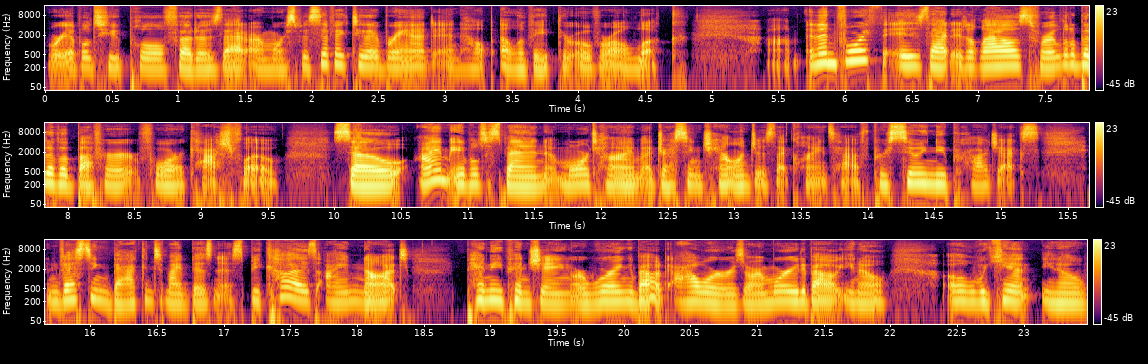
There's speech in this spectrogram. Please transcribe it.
We're able to pull photos that are more specific to their brand and help elevate their overall look. Um, and then, fourth is that it allows for a little bit of a buffer for cash flow. So, I'm able to spend more time addressing challenges that clients have, pursuing new projects, investing back into my business because I am not penny pinching or worrying about hours or I'm worried about, you know, oh, we can't, you know,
